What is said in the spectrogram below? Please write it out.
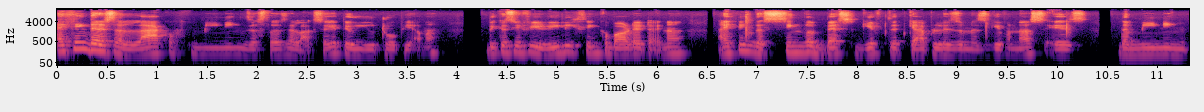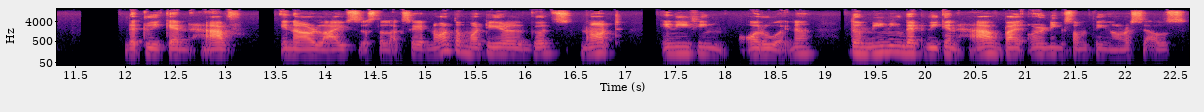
आई थिङ्क देयर इज अ ल्याक अफ मिनिङ जस्तो चाहिँ लाग्छ कि त्यो युटोपियामा बिकज इफ यु रियली थिङ्क अबाउट इट होइन I think the single best gift that capitalism has given us is the meaning that we can have in our lives, just like say, not the material goods, not anything oru, the meaning that we can have by earning something ourselves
